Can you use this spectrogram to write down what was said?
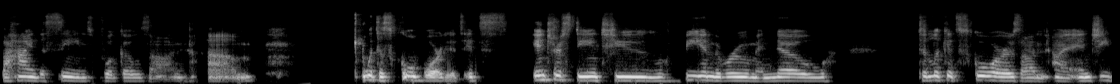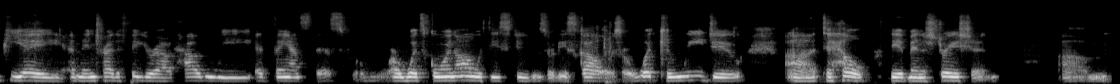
behind the scenes what goes on. Um, with the school board, it's it's interesting to be in the room and know to look at scores on, on and GPA and then try to figure out how do we advance this or what's going on with these students or these scholars or what can we do uh, to help the administration. Um,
